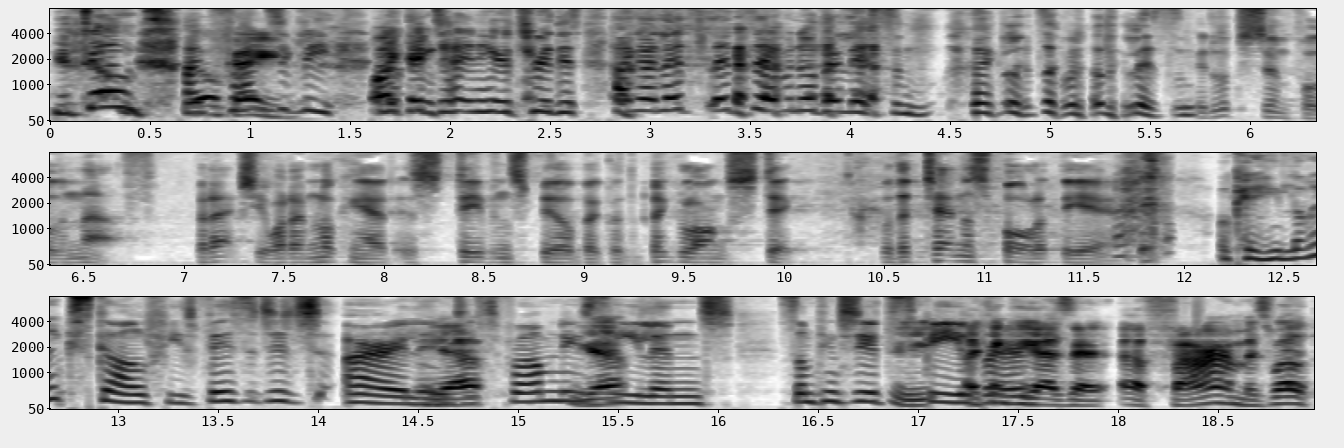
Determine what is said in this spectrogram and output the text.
You don't. I'm Okay. frantically I looking think- down here through this. Hang on, let's let's have another listen. let's have another listen. It looks simple enough, but actually, what I'm looking at is Steven Spielberg with a big long stick with a tennis ball at the end. Okay, he likes golf. He's visited Ireland. Yeah. He's from New Yeah. Zealand. Something to do with Spielberg. I think he has a, a farm as well.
